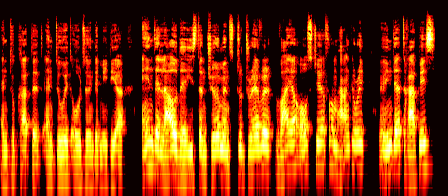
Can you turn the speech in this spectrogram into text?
and to cut it and do it also in the media and allow the Eastern Germans to travel via Austria from Hungary in their trabis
